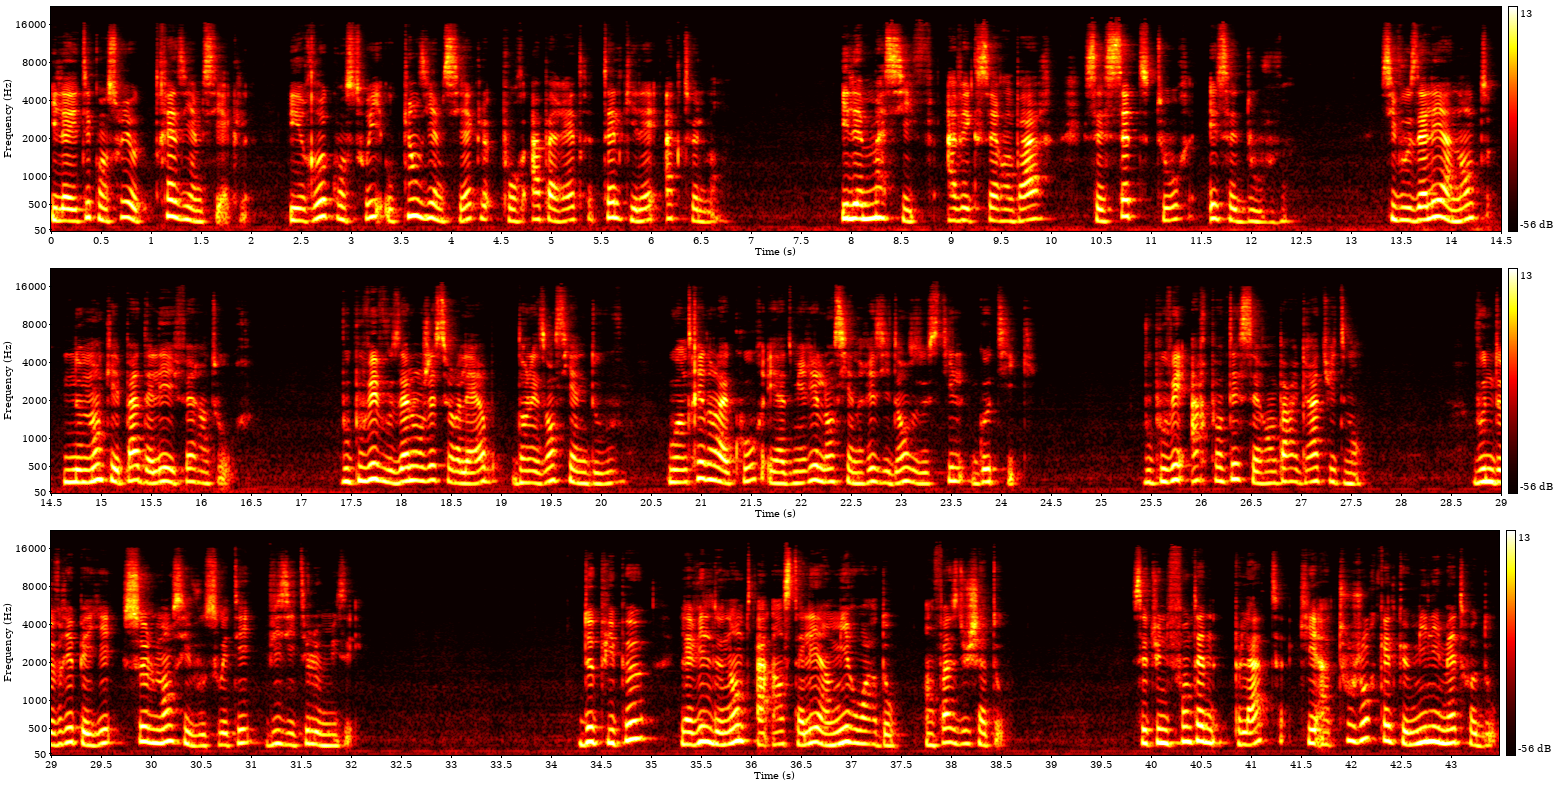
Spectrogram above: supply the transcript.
Il a été construit au XIIIe siècle et reconstruit au XVe siècle pour apparaître tel qu'il est actuellement. Il est massif, avec ses remparts, ses sept tours et ses douves. Si vous allez à Nantes, ne manquez pas d'aller y faire un tour. Vous pouvez vous allonger sur l'herbe, dans les anciennes douves, ou entrer dans la cour et admirer l'ancienne résidence de style gothique. Vous pouvez arpenter ces remparts gratuitement. Vous ne devrez payer seulement si vous souhaitez visiter le musée. Depuis peu, la ville de Nantes a installé un miroir d'eau en face du château. C'est une fontaine plate qui a toujours quelques millimètres d'eau.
